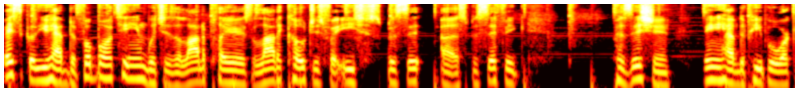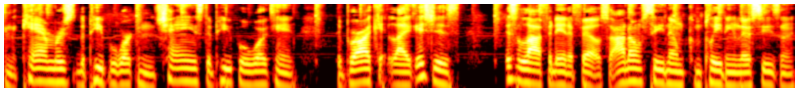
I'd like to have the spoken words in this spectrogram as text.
basically you have the football team, which is a lot of players, a lot of coaches for each uh, specific position. Then you have the people working the cameras, the people working the chains, the people working the broadcast. Like it's just it's a lot for the NFL. So I don't see them completing their season.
